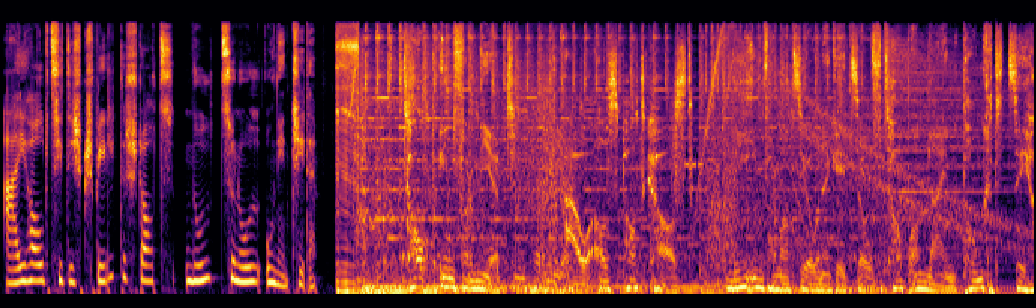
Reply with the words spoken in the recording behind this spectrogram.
Eine Halbzeit ist gespielt, der steht 0 zu 0 unentschieden. Top informiert, auch als Podcast. Mehr Informationen gibt es auf toponline.ch.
